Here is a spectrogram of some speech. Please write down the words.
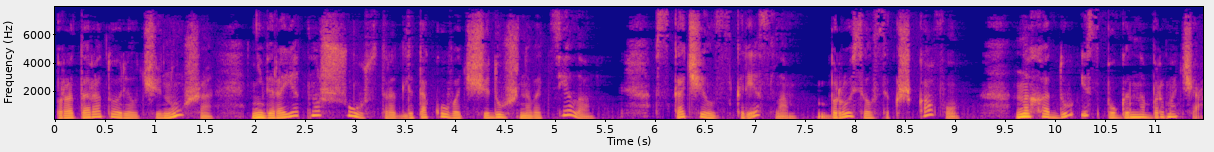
протараторил чинуша, невероятно шустро для такого тщедушного тела, вскочил с кресла, бросился к шкафу, на ходу испуганно бормоча.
